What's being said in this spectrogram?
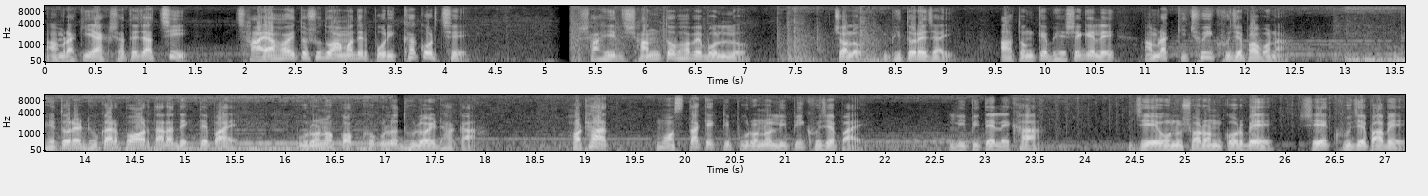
আমরা কি একসাথে যাচ্ছি? ছায়া হয়তো শুধু আমাদের পরীক্ষা করছে। শাহিদ শান্তভাবে বলল, চলো, ভিতরে যাই। আতঙ্কে ভেসে গেলে আমরা কিছুই খুঁজে পাব না। ভেতরে ঢুকার পর তারা দেখতে পায়, পুরনো কক্ষগুলো ধুলোয় ঢাকা। হঠাৎ, মস্তাক একটি পুরনো লিপি খুঁজে পায়। লিপিতে লেখা, যে অনুসরণ করবে, সে খুঁজে পাবে।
